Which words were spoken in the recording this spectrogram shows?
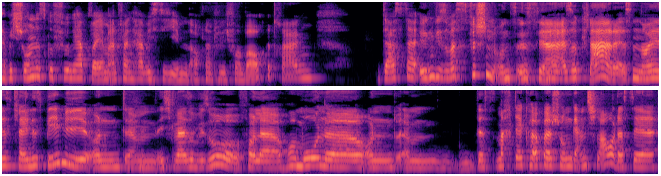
habe ich schon das Gefühl gehabt, weil am Anfang habe ich sie eben auch natürlich vor den Bauch getragen dass da irgendwie sowas zwischen uns ist, ja. Mhm. Also klar, da ist ein neues kleines Baby und ähm, ich war sowieso voller Hormone und ähm, das macht der Körper schon ganz schlau, dass der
